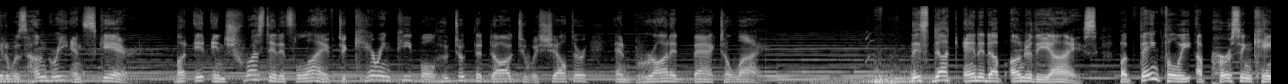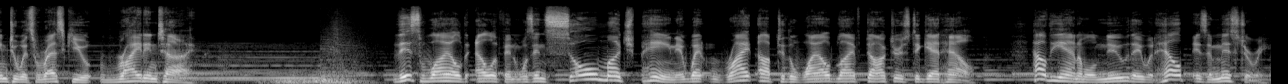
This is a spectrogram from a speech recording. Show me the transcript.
It was hungry and scared, but it entrusted its life to caring people who took the dog to a shelter and brought it back to life. This duck ended up under the ice, but thankfully a person came to its rescue right in time. This wild elephant was in so much pain it went right up to the wildlife doctors to get help. How the animal knew they would help is a mystery.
